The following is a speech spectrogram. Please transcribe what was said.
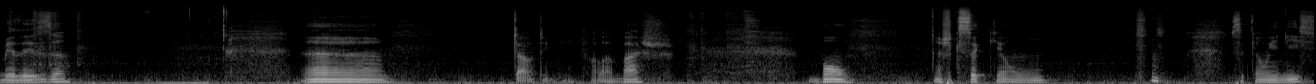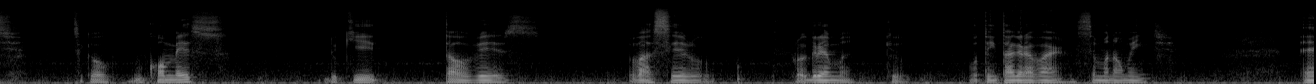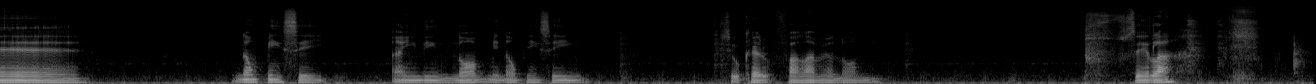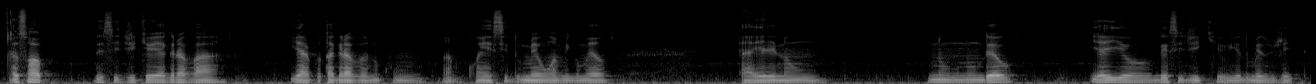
Beleza. Ah, tá, eu tenho que falar baixo. Bom, acho que isso aqui é um. isso aqui é um início. Isso aqui é um começo do que talvez vá ser o programa que eu vou tentar gravar semanalmente. É... Não pensei ainda em nome, não pensei em se eu quero falar meu nome. Sei lá. Eu só decidi que eu ia gravar e era pra eu estar gravando com um conhecido meu, um amigo meu. Aí ele não, não, não deu. E aí eu decidi que eu ia do mesmo jeito.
